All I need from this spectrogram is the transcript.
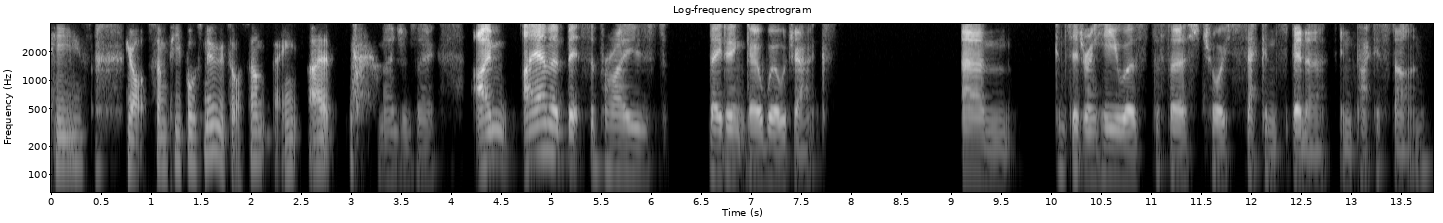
he's got some people's news or something. I imagine saying, I'm. I am a bit surprised they didn't go Will Jacks. Um, considering he was the first choice second spinner in Pakistan.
